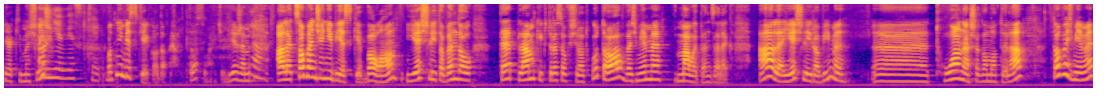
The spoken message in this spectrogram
Jaki Od myślisz? niebieskiego. Od niebieskiego, dobra. To słuchajcie, bierzemy. Tak. Ale co będzie niebieskie? Bo jeśli to będą te plamki, które są w środku, to weźmiemy mały pędzelek. Ale jeśli robimy e, tło naszego motyla, to weźmiemy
